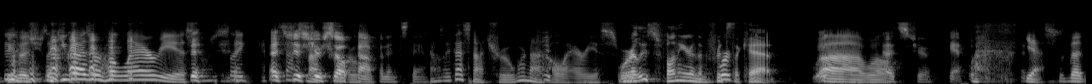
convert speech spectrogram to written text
because she's like, "You guys are hilarious." I was just like, That's, That's just your self confidence, Dan. I was like, "That's not true. We're not hilarious. We're at least funnier than Fritz the cat. uh, well, That's true. Yeah. yes. That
